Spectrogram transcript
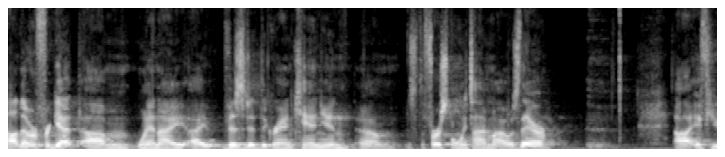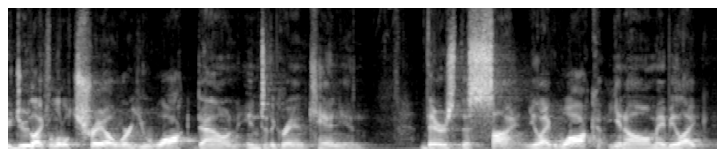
I'll never forget um, when I, I, visited the Grand Canyon. Um, it's the first and only time I was there. Uh, if you do like the little trail where you walk down into the Grand Canyon, there's this sign. You like walk, you know, maybe like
